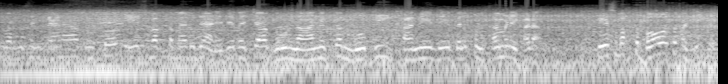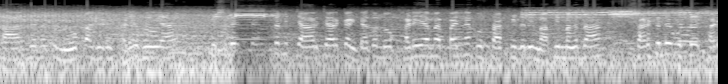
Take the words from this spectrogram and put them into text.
ਸਵਰਨ ਸਿੰਘ ਕਹਿਣਾ ਦੋਸਤੋ, ਇਸ ਵਕਤ ਮੈਂ ਲੁਧਿਆਣੇ ਦੇ ਵਿੱਚ ਆ ਗੁਰੂ ਨਾਨਕ ਮੋਦੀ ਖਾਨੇ ਦੇ ਬਿਲਕੁਲ ਸਾਹਮਣੇ ਖੜਾ ਇਸ ਵਕਤ ਬਹੁਤ ਵੱਡੀ ਕਤਾਰ ਦੇ ਵਿੱਚ ਲੋਕ ਆ ਜਿਹੜੇ ਖੜੇ ਹੋਏ ਆ। ਪਿਛਲੇ 3-3 4-4 ਘੰਟਿਆਂ ਤੋਂ ਲੋਕ ਖੜੇ ਆ। ਮੈਂ ਪਹਿਲਾਂ ਗੁਸਤਾਖੀ ਦੇ ਲਈ ਮਾਫੀ ਮੰਗਦਾ ਸੜਕ ਦੇ ਉੱਤੇ ਖੜ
